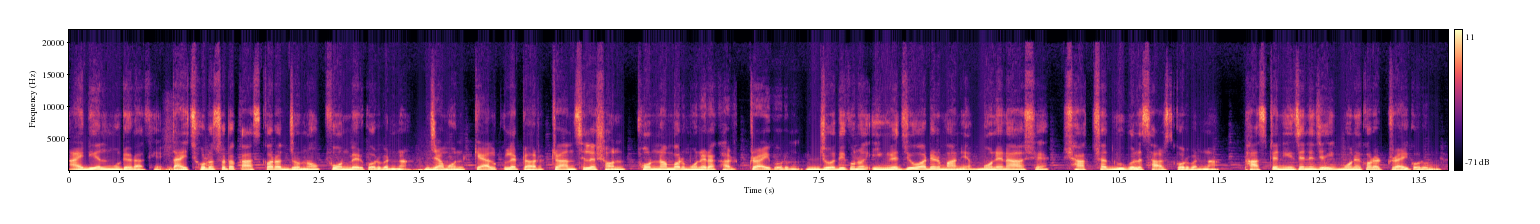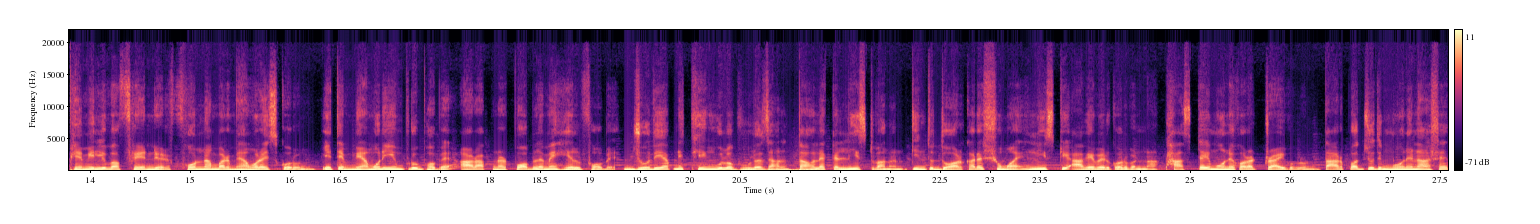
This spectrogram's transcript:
আইডিয়াল মুডে রাখে। তাই ছোট ছোট কাজ করার জন্য ফোন বের করবেন না। যেমন ক্যালকুলেটর ট্রান্সলেশন ফোন নাম্বার মনে রাখার ট্রাই করুন। যদি কোনো ইংরেজি ওয়ার্ডের মানে মনে না আসে, সাত সাত গুগলে সার্চ করবেন না। ফার্স্টে নিজে নিজেই মনে করার ট্রাই করুন। ফ্যামিলি বা ফ্রেন্ডের ফোন নাম্বার মেমোরাইজ করুন। এতে মেমোরি ইমপ্রুভ হবে আর আপনার প্রবলেমে হেল্প হবে। যদি আপনি থিংগুলো ভুলে যান, তাহলে একটা লিস্ট বানান। কিন্তু দরকারের সময় লিস্টটি আগে বের করবেন না। ফার্স্টেই মনে করার ট্রাই করুন। তারপর যদি মনে না আসে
